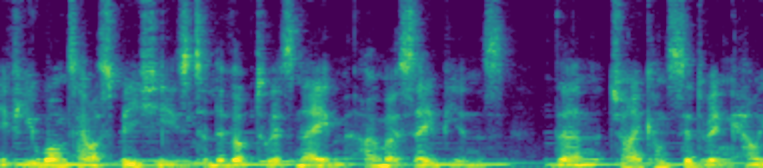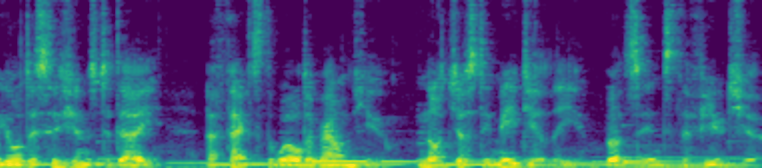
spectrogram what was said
If you want our species to live up to its name, Homo sapiens, then try considering how your decisions today affect the world around you, not just immediately, but into the future.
